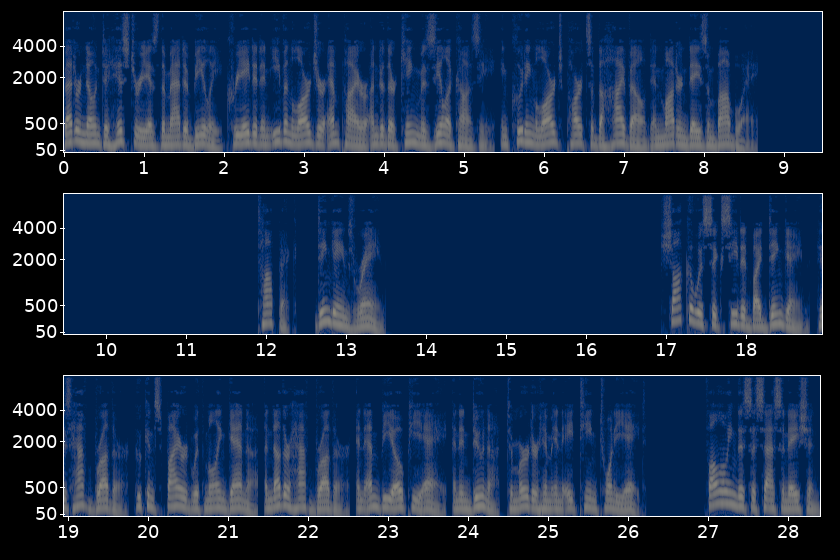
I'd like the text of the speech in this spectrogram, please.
better known to history as the Matabele created an even larger empire under their king Mzilikazi, including large parts of the Highveld and modern-day Zimbabwe. Dingane's reign Shaka was succeeded by Dingane, his half-brother, who conspired with Mhlangana, another half-brother, and Mbopa, and Induna, to murder him in 1828. Following this assassination,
